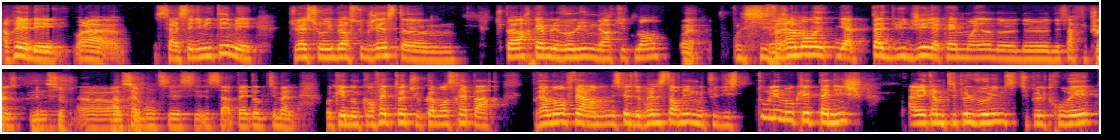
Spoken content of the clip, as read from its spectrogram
Après, il y a des. Voilà, c'est assez limité, mais tu vas sur Uber Suggest, euh, tu peux avoir quand même le volume gratuitement. Ouais. Si vraiment il n'y a pas de budget, il y a quand même moyen de, faire quelque chose. bien sûr. Euh, après, bon, ça va pas être optimal. Ok, donc en fait, toi, tu commencerais par vraiment faire une espèce de brainstorming où tu dis tous les mots-clés de ta niche avec un petit peu le volume si tu peux le trouver.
